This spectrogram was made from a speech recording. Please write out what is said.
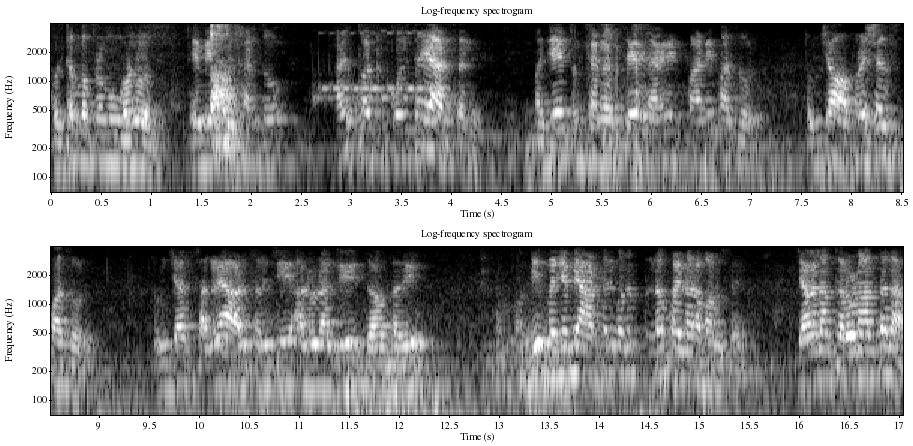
कुटुंब प्रमुख म्हणून ते मी काढतो आणि कोणत्याही अडचणी म्हणजे तुमच्या रस्ते लाइट पाणीपासून तुमच्या ऑपरेशन्सपासून तुमच्या सगळ्या अडचणीची अनुरागी जबाबदारी मी म्हणजे मी अडचणीपासून न पाळणारा माणूस आहे. ज्यावेळेला करोना आलता ना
